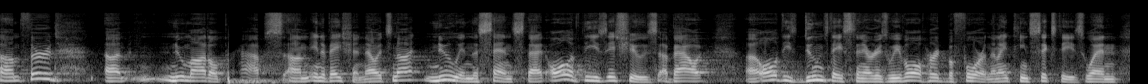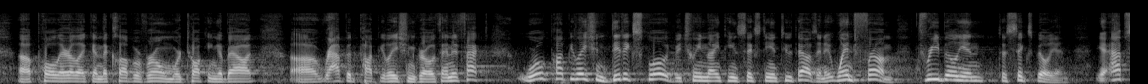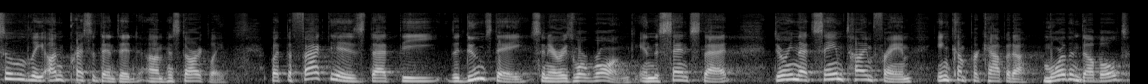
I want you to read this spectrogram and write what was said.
Um, third uh, new model, perhaps, um, innovation. Now, it's not new in the sense that all of these issues about uh, all of these doomsday scenarios we've all heard before in the 1960s when uh, Paul Ehrlich and the Club of Rome were talking about uh, rapid population growth. And in fact, world population did explode between 1960 and 2000. It went from 3 billion to 6 billion. Yeah, absolutely unprecedented um, historically. But the fact is that the, the doomsday scenarios were wrong in the sense that during that same time frame, income per capita more than doubled,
